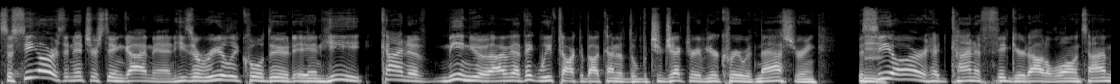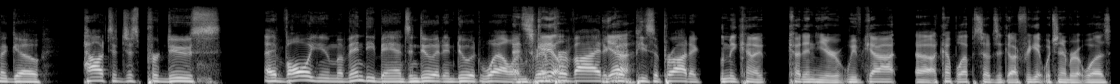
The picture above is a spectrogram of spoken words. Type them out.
So CR is an interesting guy, man. He's a really cool dude, and he kind of me and you. I, mean, I think we've talked about kind of the trajectory of your career with mastering. But Hmm. CR had kind of figured out a long time ago how to just produce a volume of indie bands and do it and do it well At and, provide a Yeah. good piece of product. Let me kind of cut in here. We've got uh, a couple episodes ago, I forget which number it was.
